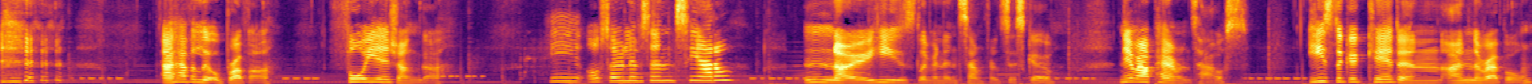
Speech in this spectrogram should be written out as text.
I have a little brother. Four years younger. He also lives in Seattle? No, he's living in San Francisco. Near our parents' house. He's the good kid and I'm the rebel.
